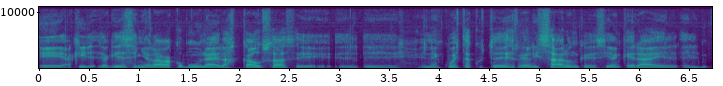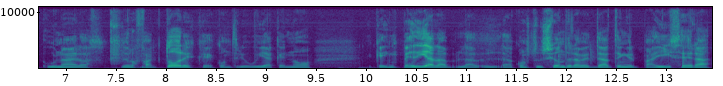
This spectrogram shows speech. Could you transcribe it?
eh, aquí, aquí se señalaba como una de las causas en la encuesta que ustedes realizaron, que decían que era uno de los, de los factores que contribuía a que no que impedía la, la- la construcción de la verdad en el país era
